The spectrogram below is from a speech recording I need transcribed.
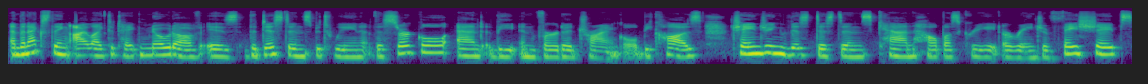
And the next thing I like to take note of is the distance between the circle and the inverted triangle because changing this distance can help us create a range of face shapes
